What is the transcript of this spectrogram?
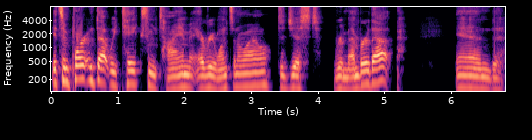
it's important that we take some time every once in a while to just remember that and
